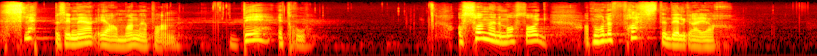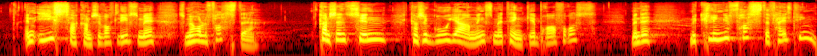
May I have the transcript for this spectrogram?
slipper seg ned i armene på han. Det er tro. Og Sånn er det med oss òg. At vi holder fast en del greier. En Isak kanskje i vårt liv som vi, som vi holder fast til. Kanskje en synd, kanskje en god gjerning som vi tenker er bra for oss. Men det, vi klynger fast til feil ting.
